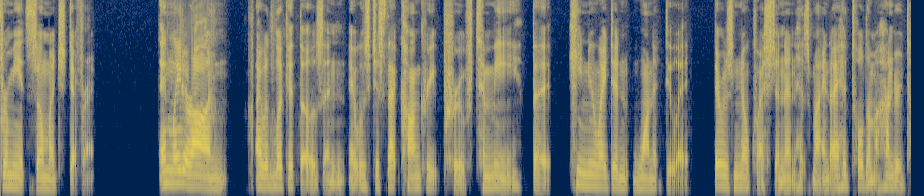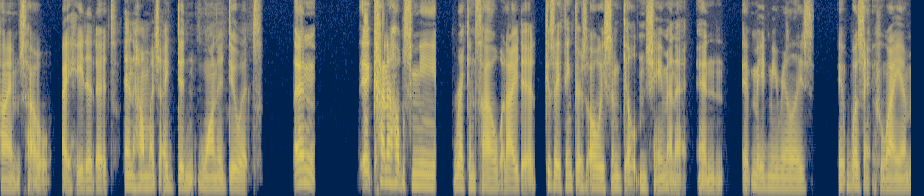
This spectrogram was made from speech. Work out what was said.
For me, it's so much different. And later on, I would look at those, and it was just that concrete proof to me that he knew I didn't want to do it. There was no question in his mind. I had told him a hundred times how I hated it and how much I didn't want to do it. And it kind of helps me reconcile what I did because I think there's always some guilt and shame in it. And it made me realize it wasn't who I am.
